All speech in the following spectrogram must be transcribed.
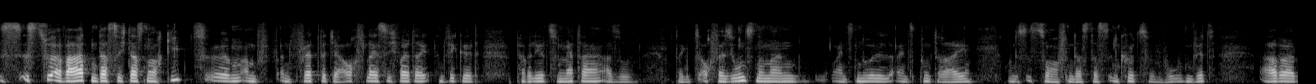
es ist zu erwarten, dass sich das noch gibt. Ähm, am, an Thread wird ja auch fleißig weiterentwickelt, parallel zu Meta. Also da gibt es auch Versionsnummern 1.0, 1.3 und es ist zu hoffen, dass das in Kürze behoben wird. Aber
